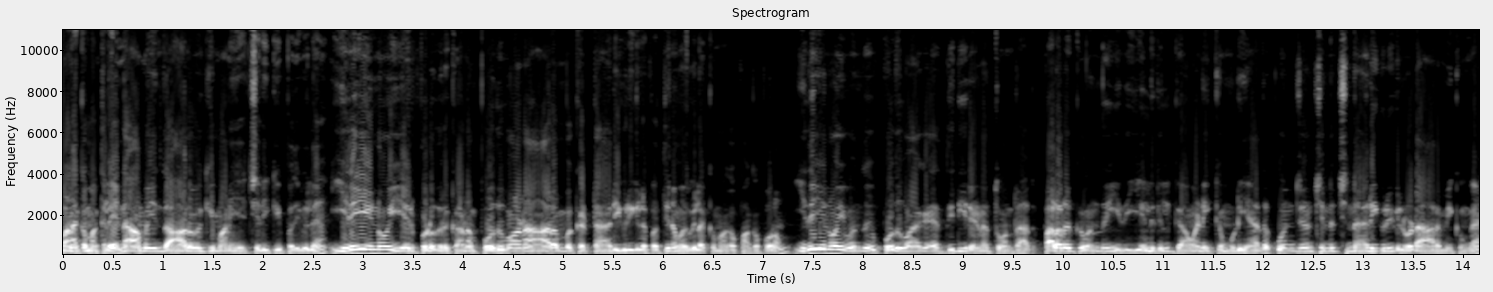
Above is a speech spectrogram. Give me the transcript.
வணக்க மக்களே நாம இந்த ஆரோக்கியமான எச்சரிக்கை பதிவில் இதய நோய் ஏற்படுவதற்கான பொதுவான ஆரம்ப கட்ட அறிகுறிகளை பற்றி நம்ம விளக்கமாக பார்க்க போகிறோம் இதய நோய் வந்து பொதுவாக திடீரென தோன்றாது. பலருக்கு வந்து இது எளிதில் கவனிக்க முடியாத கொஞ்சம் சின்ன சின்ன அறிகுறிகளோட ஆரம்பிக்குங்க.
